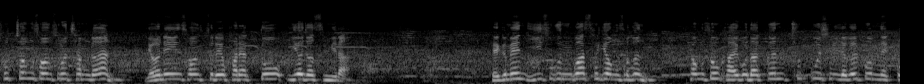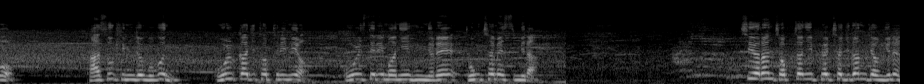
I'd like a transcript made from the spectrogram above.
초청 선수로 참가한 연예인 선수들의 활약도 이어졌습니다. 개그맨 이수근과 서경석은 평소 갈고 닦은 축구 실력을 뽐냈고 가수 김종국은 골까지 터뜨리며 골 세리머니 행렬에 동참했습니다. 치열한 접전이 펼쳐지던 경기는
